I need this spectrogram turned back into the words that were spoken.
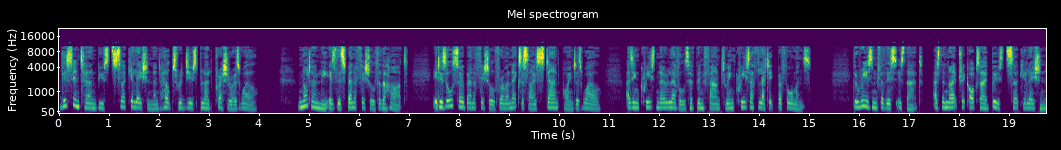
This in turn boosts circulation and helps reduce blood pressure as well. Not only is this beneficial for the heart, it is also beneficial from an exercise standpoint as well, as increased NO levels have been found to increase athletic performance. The reason for this is that, as the nitric oxide boosts circulation,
